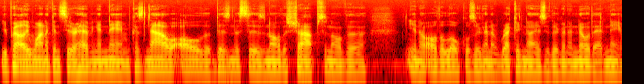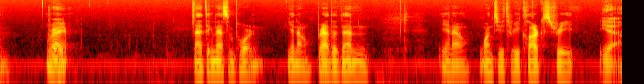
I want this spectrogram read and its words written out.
you probably want to consider having a name because now all the businesses and all the shops and all the, you know, all the locals are going to recognize you. They're going to know that name, right? Right. I think that's important, you know, rather than, you know, one two three Clark Street, Yeah.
